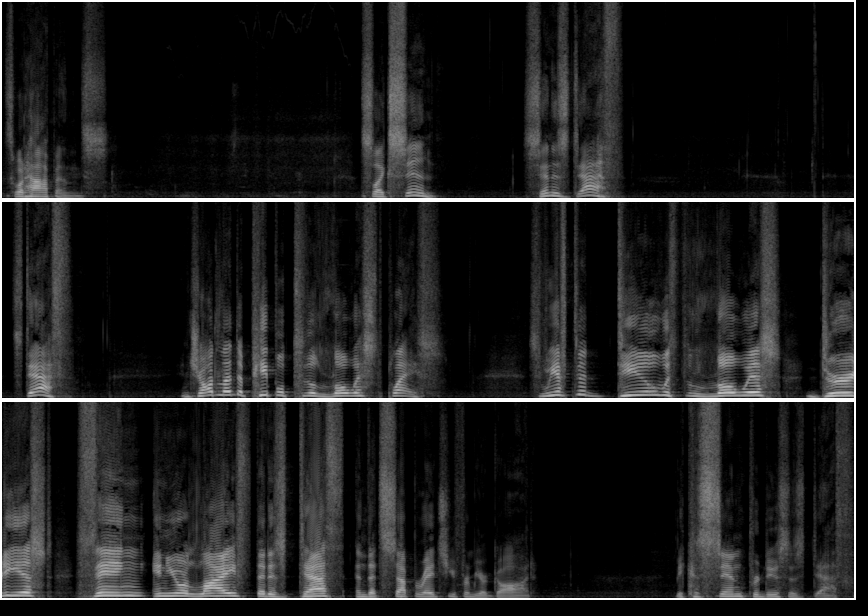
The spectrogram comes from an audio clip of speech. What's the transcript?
That's what happens. It's like sin. Sin is death. It's death. And God led the people to the lowest place. So we have to deal with the lowest, dirtiest thing in your life that is death and that separates you from your God. Because sin produces death.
